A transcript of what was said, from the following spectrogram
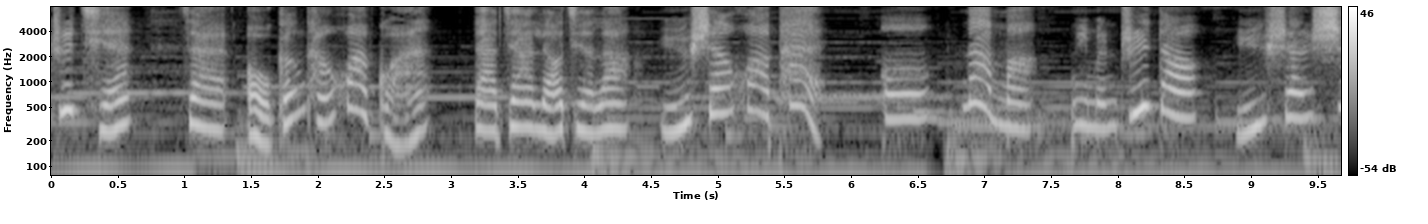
之前在藕羹堂画馆，大家了解了虞山画派。嗯，那么你们知道？虞山诗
